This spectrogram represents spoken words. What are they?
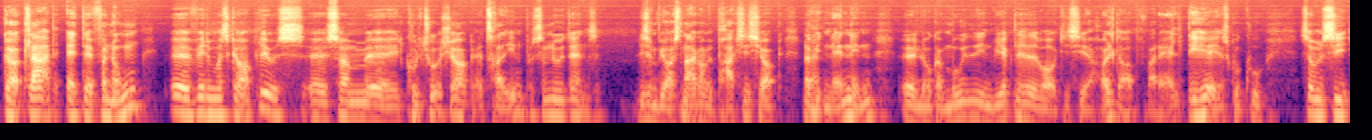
gøre klart, at øh, for nogen øh, vil det måske opleves øh, som øh, et kulturschok at træde ind på sådan en uddannelse. Ligesom vi også snakker om et praksischok, når ja. vi den anden ende øh, lukker dem ud i en virkelighed, hvor de siger, hold da op, var det alt det her, jeg skulle kunne. så man sige,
